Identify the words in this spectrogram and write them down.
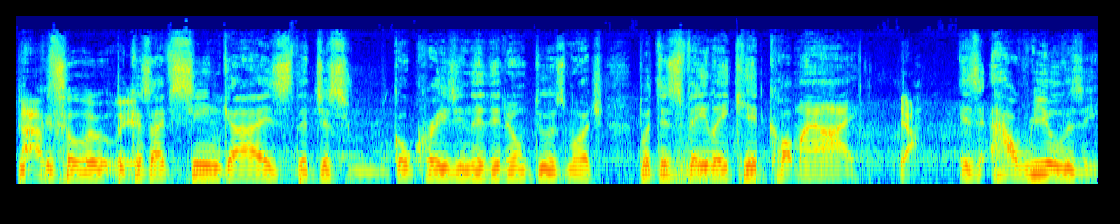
because, absolutely. Because I've seen guys that just go crazy and they, they don't do as much. But this Vele kid caught my eye. Yeah. Is how real is he?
